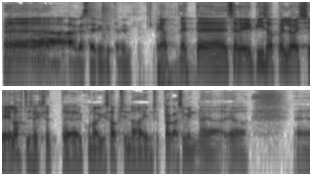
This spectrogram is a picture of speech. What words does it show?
aga, aga see oli huvitav jah. jah, et äh, seal jäi piisavalt palju asju jäi lahtiseks, et äh, kunagi saab sinna ilmselt tagasi minna ja, ja äh,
